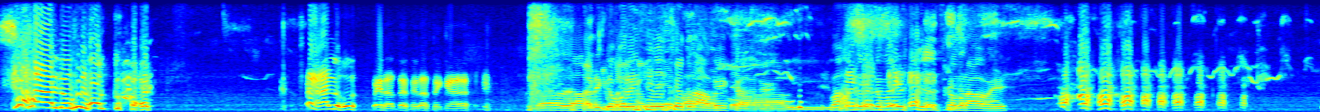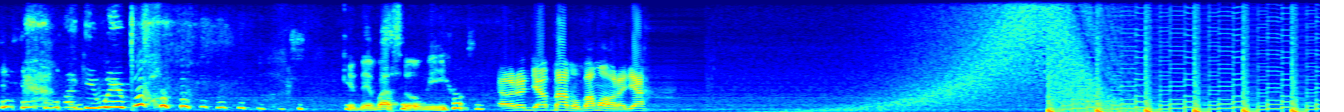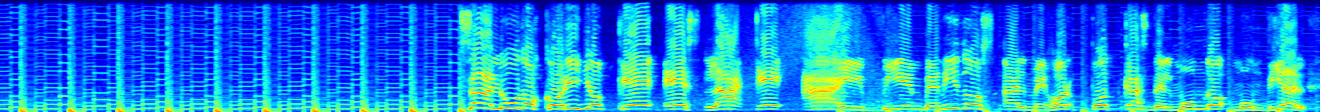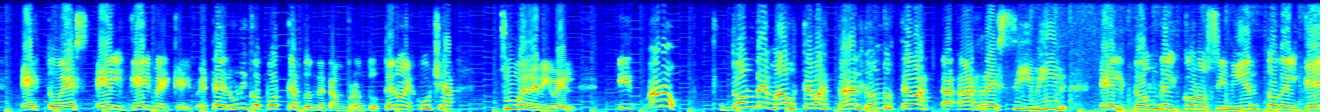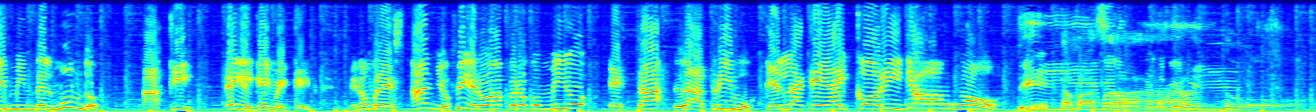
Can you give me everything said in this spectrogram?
Saludos, Corillo. Saludos. Espérate, espérate, cabrón. No, va a tener que poner silencio otra vez, cabrón. Vas a tener que poner silencio otra vez. Aquí, huevo. ¿Qué te pasó, mijo? Cabrón, ya, vamos, vamos ahora, ya. Corillo, ¿qué es la que hay? Bienvenidos al mejor podcast del mundo mundial. Esto es el Gamer Cave. Este es el único podcast donde tan pronto usted nos escucha, sube de nivel. Y bueno, ¿dónde más usted va a estar? ¿Dónde usted va a, a recibir el don del conocimiento del gaming del mundo? Aquí, en el Gamer Cave. Mi nombre es Anjo Figueroa, pero conmigo está la tribu, que es la que hay, Corillo. ¿Qué está pasando? ¿qué es la que hay?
